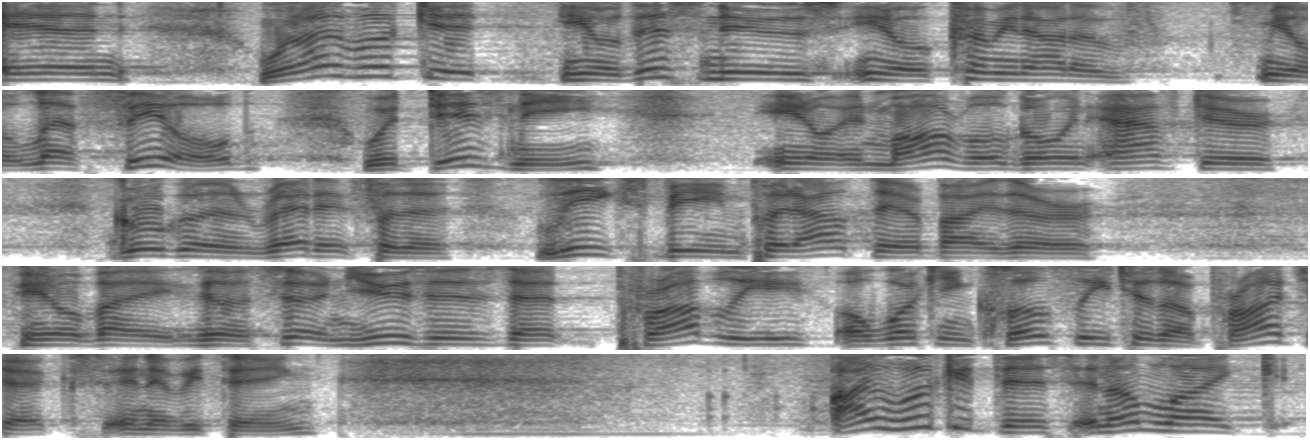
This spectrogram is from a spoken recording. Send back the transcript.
And when I look at, you know, this news, you know, coming out of, you know, left field with Disney, you know, and Marvel going after Google and Reddit for the leaks being put out there by their, you know, by the certain users that probably are working closely to their projects and everything. I look at this and I'm like,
